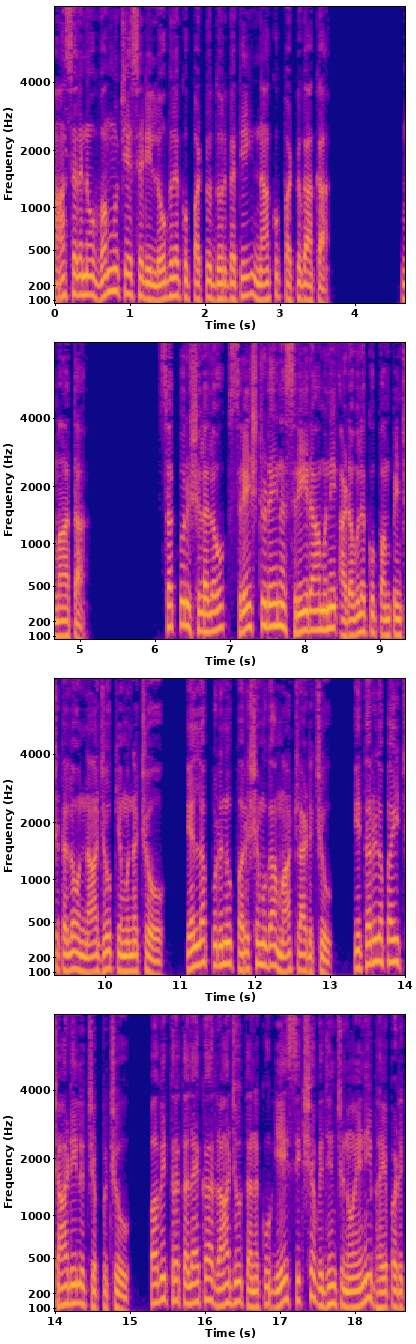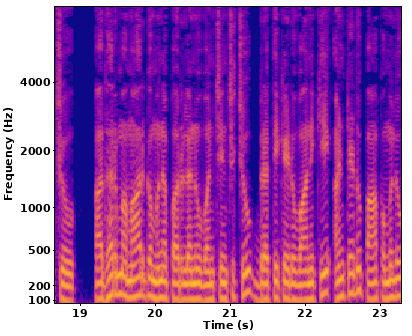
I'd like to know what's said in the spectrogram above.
ఆశలను వమ్ము చేసెడి లోబులకు పట్టు దుర్గతి నాకు పట్టుగాక. మాత! సత్పురుషులలో శ్రేష్ఠుడైన శ్రీరాముని అడవులకు పంపించుటలో నా జోక్యమున్నచో ఎల్లప్పుడునూ పరుషముగా మాట్లాడుచు ఇతరులపై చాడీలు చెప్పుచు పవిత్రత లేక రాజు తనకు ఏ శిక్ష విధించునోయని భయపడుచు అధర్మ మార్గమున పరులను వంచించుచు బ్రతికెడువానికి అంటెడు పాపములు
